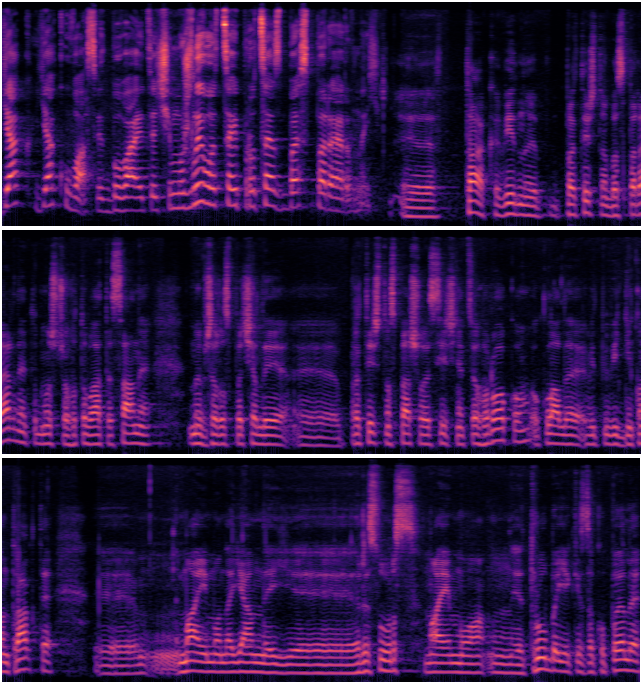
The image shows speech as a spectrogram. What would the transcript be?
як, як у вас відбувається? Чи можливо цей процес безперервний? Е, Так, він е, практично безперервний, тому що готувати сани ми вже розпочали е, практично з 1 січня цього року, уклали відповідні контракти, е, маємо наявний ресурс, маємо труби, які закупили.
